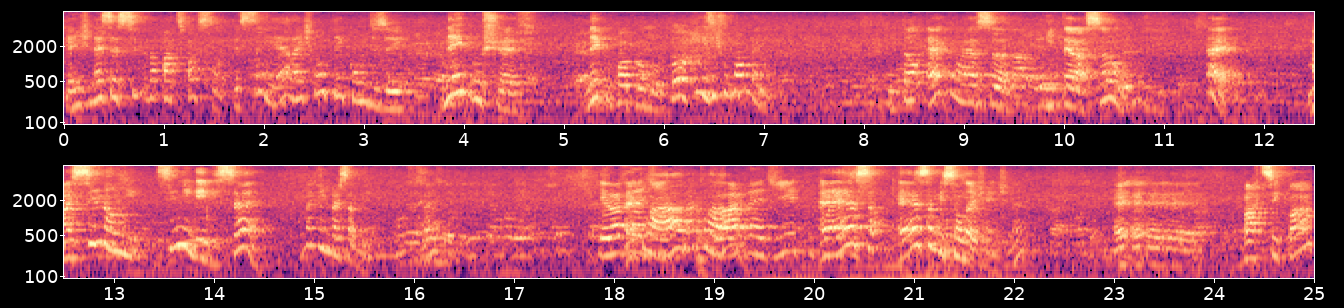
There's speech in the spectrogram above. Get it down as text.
Que a gente necessita da participação, porque sem ela a gente não tem como dizer nem para o chefe, nem para o próprio promotor que existe um problema. Então é com essa interação, é, mas se, não, se ninguém disser, como é que a gente vai saber? Eu É acredito. claro, é claro. Eu acredito. É essa, é essa a missão da gente, né? É, é- é participar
